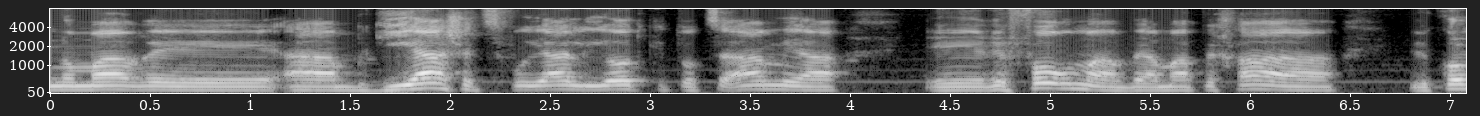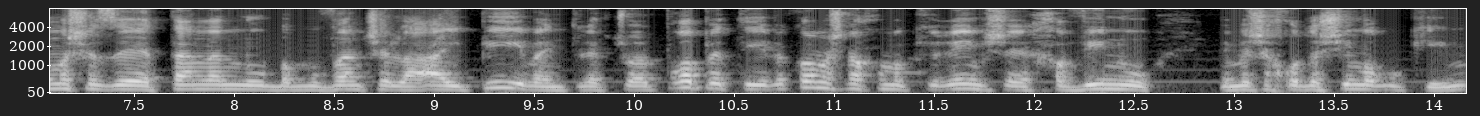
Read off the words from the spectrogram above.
נאמר אה, הפגיעה שצפויה להיות כתוצאה מהרפורמה והמהפכה וכל מה שזה נתן לנו במובן של ה-IP וה-intellectual property וכל מה שאנחנו מכירים שחווינו במשך חודשים ארוכים.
